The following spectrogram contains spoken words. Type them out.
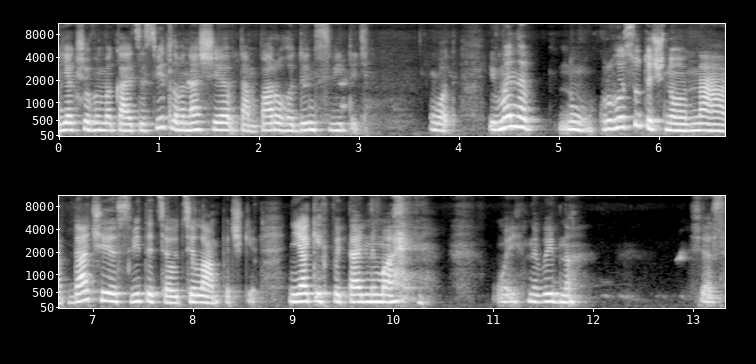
якщо вимикається світло, вона ще там пару годин світить. От. І в мене ну, круглосуточно на дачі світяться оці лампочки. Ніяких питань немає. Ой, не видно. Зараз.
